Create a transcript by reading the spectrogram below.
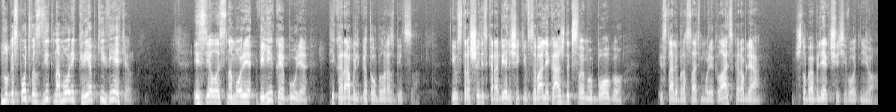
«Но Господь воздвиг на море крепкий ветер, и сделалась на море великая буря, и корабль готов был разбиться. И устрашились корабельщики, взывали каждый к своему Богу, и стали бросать в море кладь корабля, чтобы облегчить его от нее.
